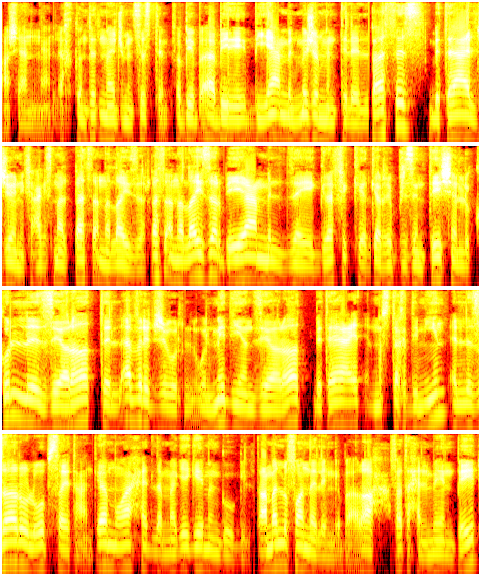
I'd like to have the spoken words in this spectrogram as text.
عشان يعني ال content management system فبيبقى بي بيعمل measurement لل paths بتاع ال journey. في حاجة اسمها ال path analyzer path analyzer بيعمل زي graphical representation لكل الزيارات ال average وال median زيارات بتاعة المستخدمين اللي زاروا ال website عندي. كام واحد لما جه جه من جوجل؟ اتعمل له funneling بقى. راح فتح ال main page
